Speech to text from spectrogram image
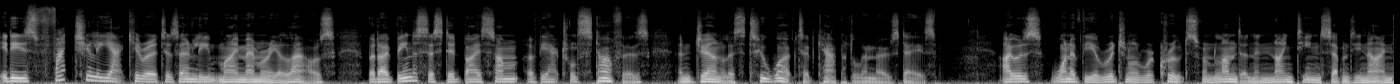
It is factually accurate as only my memory allows, but I've been assisted by some of the actual staffers and journalists who worked at Capital in those days. I was one of the original recruits from London in 1979,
